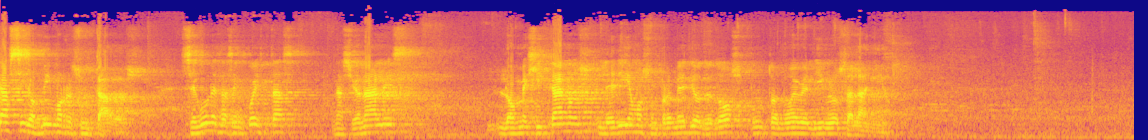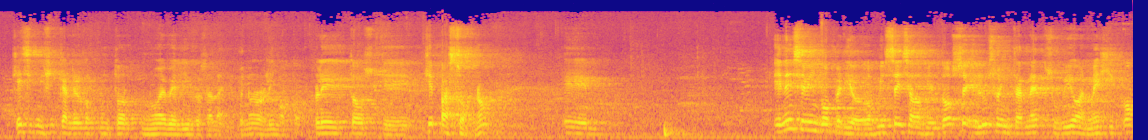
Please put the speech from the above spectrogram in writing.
casi los mismos resultados. Según esas encuestas nacionales, los mexicanos leeríamos un promedio de 2.9 libros al año ¿Qué significa leer 2.9 libros al año? Que no los leímos completos, ¿qué pasó? No? Eh, en ese mismo periodo, 2006 a 2012, el uso de Internet subió en México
